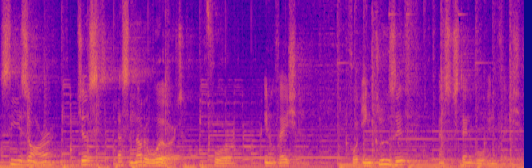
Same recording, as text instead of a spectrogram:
CSR just as another word for innovation, for inclusive and sustainable innovation.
